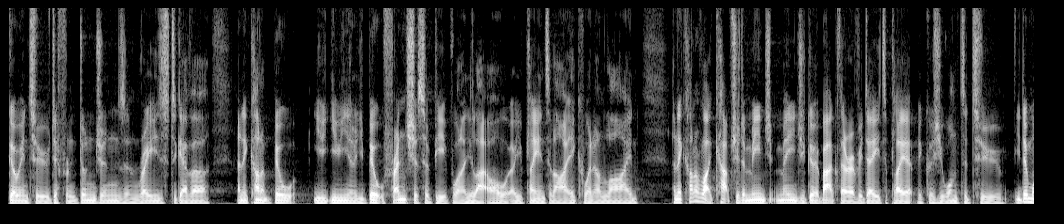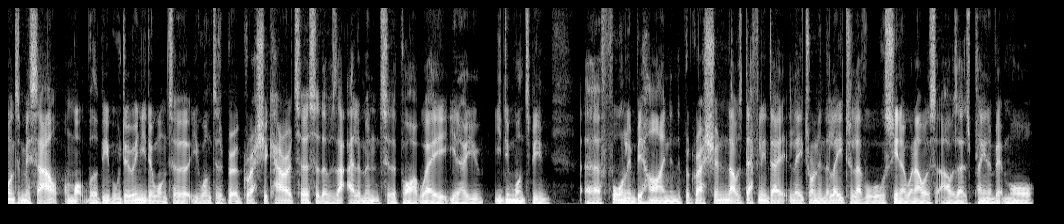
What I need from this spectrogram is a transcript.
go into different dungeons and raids together. And it kind of built, you, you, you know, you built friendships with people and you're like, oh, are you playing tonight? It went online and it kind of like captured and made, made you go back there every day to play it because you wanted to you didn't want to miss out on what other people were doing. You don't want to you wanted to progress your character. So there was that element to the part where you know you, you didn't want to be uh, falling behind in the progression. That was definitely later on in the later levels you know when I was I was actually playing a bit more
